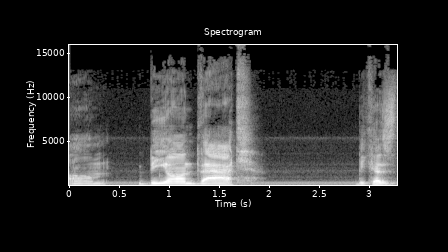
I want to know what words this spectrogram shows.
Um, beyond that, because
